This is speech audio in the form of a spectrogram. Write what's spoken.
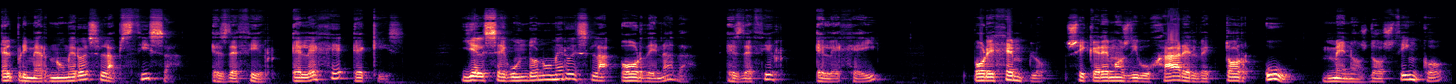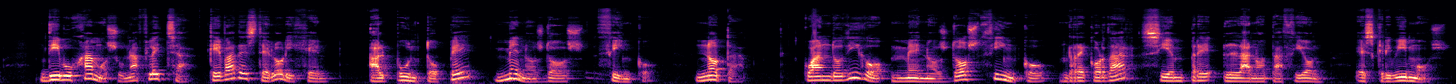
El primer número es la abscisa, es decir, el eje x, y el segundo número es la ordenada, es decir, el eje y. Por ejemplo, si queremos dibujar el vector u menos 2, 5, dibujamos una flecha que va desde el origen al punto P menos 2, 5. Nota, cuando digo menos 2, 5, recordar siempre la notación. Escribimos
